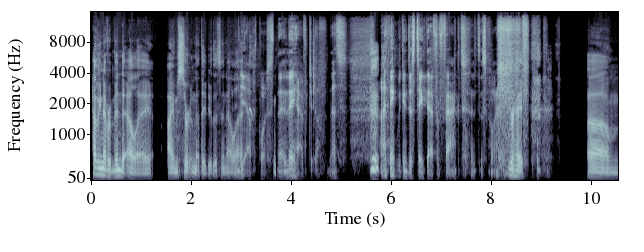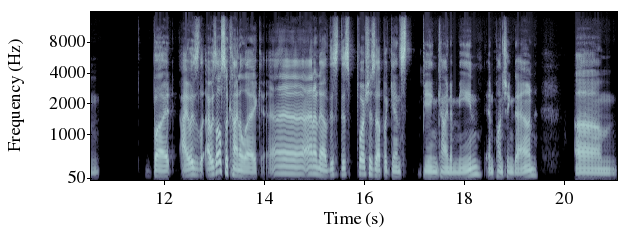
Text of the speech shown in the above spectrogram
having never been to L.A., I'm certain that they do this in L.A. Yeah, of course they, they have to. That's. I think we can just take that for fact at this point. right. Um, but I was I was also kind of like, uh, I don't know. This this pushes up against being kind of mean and punching down. Um,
